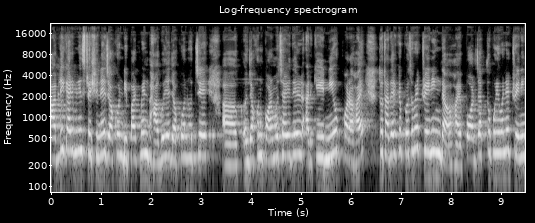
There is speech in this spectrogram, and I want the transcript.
পাবলিক অ্যাডমিনিস্ট্রেশনে যখন ডিপার্টমেন্ট ভাগ হয়ে যায়, যখন হচ্ছে যখন কর্মচারীদের আর কি নিয়োগ করা হয়, তো তাদেরকে প্রথমে ট্রেনিং দেওয়া হয়, পর্যাপ্ত পরিমাণে ট্রেনিং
